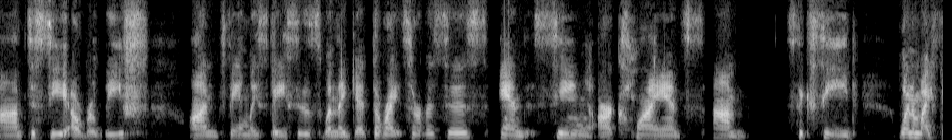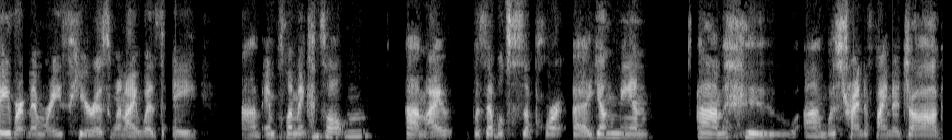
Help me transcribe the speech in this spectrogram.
um, to see a relief on families' faces when they get the right services and seeing our clients um, succeed one of my favorite memories here is when I was a um, employment consultant. Um, I was able to support a young man um, who um, was trying to find a job,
